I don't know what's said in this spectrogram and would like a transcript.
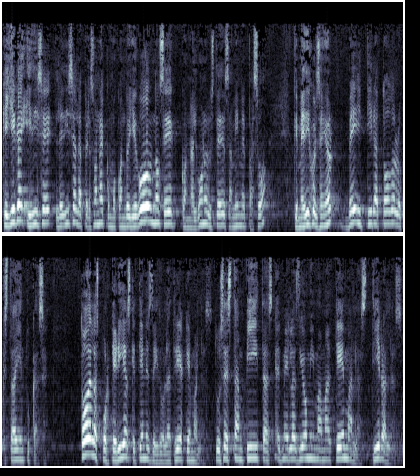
que llega y dice, le dice a la persona, como cuando llegó, no sé, con alguno de ustedes a mí me pasó, que me dijo el Señor, ve y tira todo lo que está ahí en tu casa. Todas las porquerías que tienes de idolatría, quémalas. Tus estampitas, me las dio mi mamá, quémalas, tíralas.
